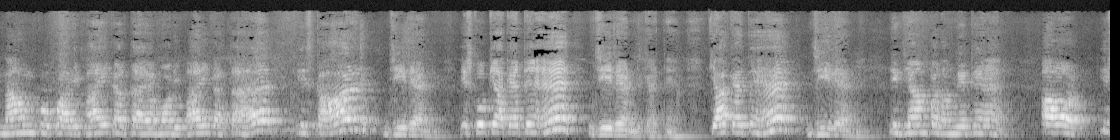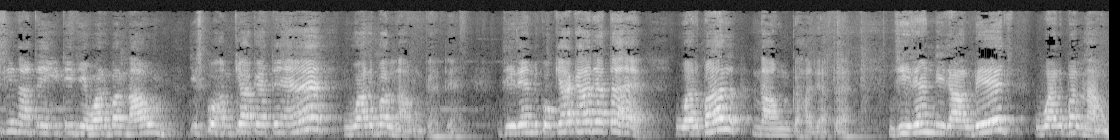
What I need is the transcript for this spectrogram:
नाउन को क्वालिफाई करता है मॉडिफाई करता है इस कॉल्ड जीरेंड इसको क्या कहते हैं? जीरेंड कहते हैं। क्या कहते हैं? जीरेंड एग्ज़ाम्पल हम लेते हैं। और इसी नाते it is a verbal noun इसको हम क्या कहते हैं? वर्बल नाउन कहते हैं। जीरेंड को क्या कहा जाता है? वर्बल नाउन कहा जाता है। Gerund is always verbal noun.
